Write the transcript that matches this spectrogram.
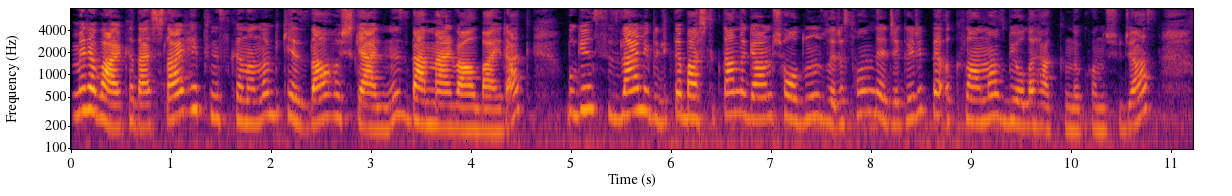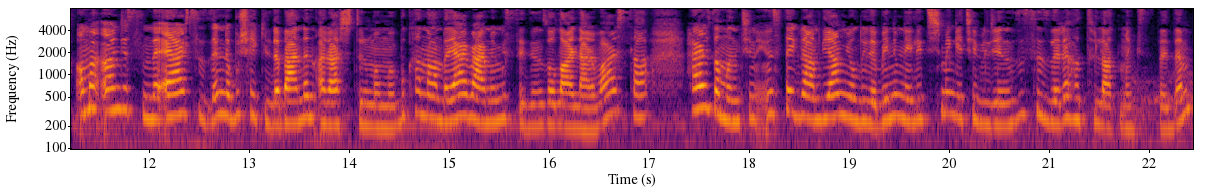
Merhaba arkadaşlar, hepiniz kanalıma bir kez daha hoş geldiniz. Ben Merve Albayrak. Bugün sizlerle birlikte başlıktan da görmüş olduğunuz üzere son derece garip ve akıl almaz bir olay hakkında konuşacağız. Ama öncesinde eğer sizlerin de bu şekilde benden araştırmamı, bu kanalda yer vermemi istediğiniz olaylar varsa her zaman için Instagram DM yoluyla benimle iletişime geçebileceğinizi sizlere hatırlatmak istedim.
